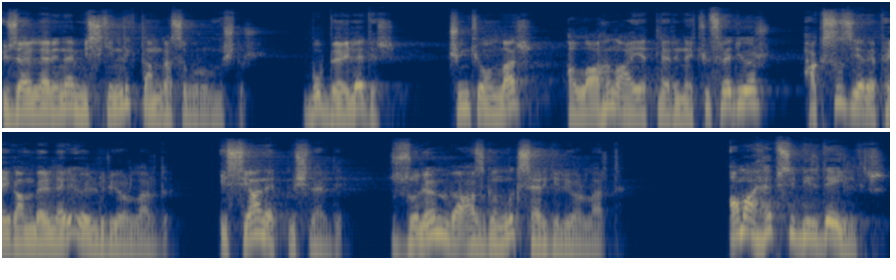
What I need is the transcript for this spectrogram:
Üzerlerine miskinlik damgası vurulmuştur. Bu böyledir. Çünkü onlar Allah'ın ayetlerine küfrediyor, haksız yere peygamberleri öldürüyorlardı. İsyan etmişlerdi. Zulüm ve azgınlık sergiliyorlardı. Ama hepsi bir değildir.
